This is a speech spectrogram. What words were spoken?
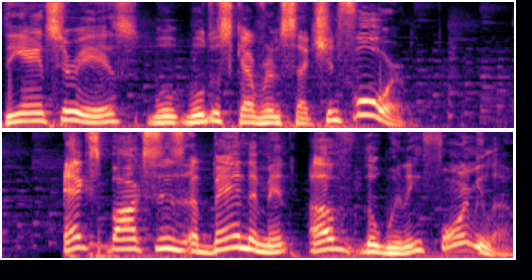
the answer is we'll, we'll discover in section four Xbox's abandonment of the winning formula.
